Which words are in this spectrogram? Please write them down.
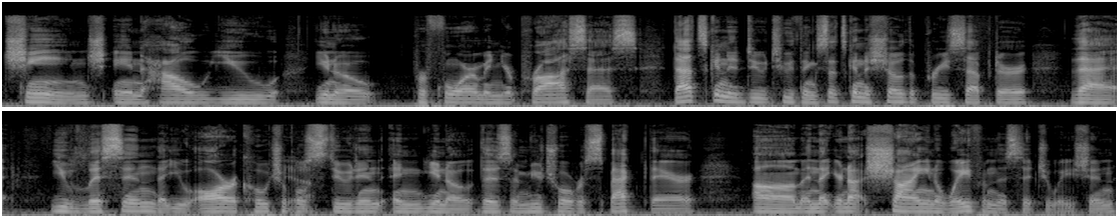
change in how you, you know, perform in your process, that's going to do two things. That's going to show the preceptor that you listen, that you are a coachable Yeah. student, and you know there's a mutual respect there, um, and that you're not shying away from the situation,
